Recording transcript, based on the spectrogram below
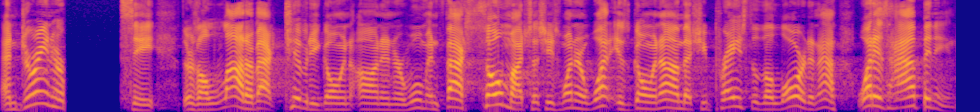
And during her pregnancy, there's a lot of activity going on in her womb. In fact, so much that she's wondering what is going on that she prays to the Lord and asks, What is happening?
